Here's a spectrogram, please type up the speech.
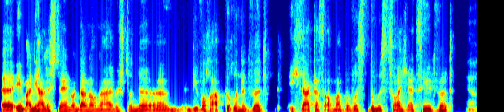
Äh, eben an die Halle stellen und dann noch eine halbe Stunde äh, die Woche abgerundet wird. Ich sage das auch mal bewusst, dummes Zeug erzählt wird, ja.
